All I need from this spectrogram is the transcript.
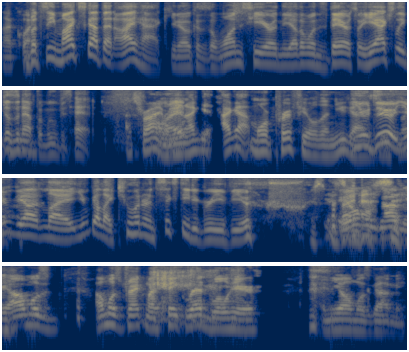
Not quite. But see, Mike's got that eye hack, you know, because the one's here and the other one's there, so he actually doesn't have to move his head. That's right, Right? man. I get I got more peripheral than you guys. you do. You've got like you've got like 260 degree view. it's- you almost got me. I almost almost drank my fake Red Bull here, and you almost got me.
